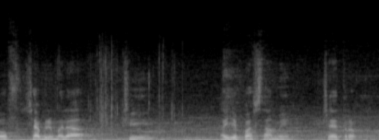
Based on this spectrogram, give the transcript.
of Sabarimala Sri Ayyappaswamy ക്ഷേത്രം.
